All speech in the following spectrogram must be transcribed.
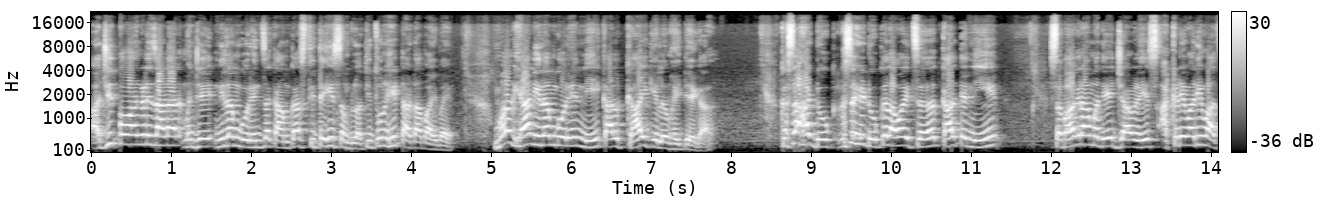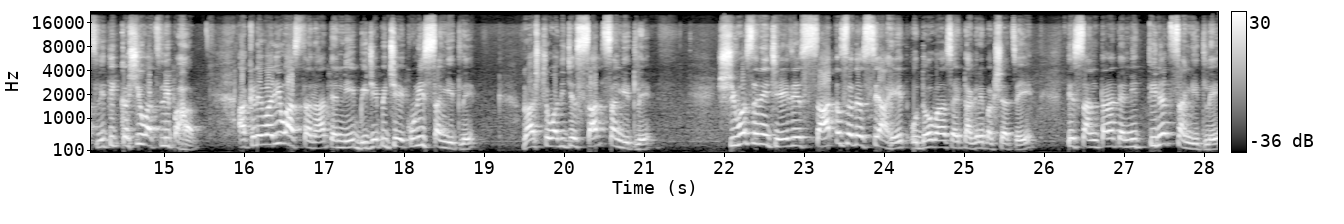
अजित पवारांकडे जाणार म्हणजे निलम गोऱ्हेंचं कामकाज तिथेही संपलं. तिथूनही टाटा बाय बाय. मग ह्या निलम गोऱ्हेंनी काल काय केलं माहिती आहे का? कसा हा डोक कसं हे डोकं लावायचं? काल त्यांनी सभागृहामध्ये ज्यावेळेस आकडेवारी वाचली ती कशी वाचली पहा. आकडेवारी वाचताना त्यांनी बी जे पीचे एकोणीस सांगितले राष्ट्रवादीचे सात सांगितले शिवसेनेचे जे सात सदस्य आहेत उद्धव बाळासाहेब ठाकरे पक्षाचे ते सांगताना त्यांनी तीनच सांगितले.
